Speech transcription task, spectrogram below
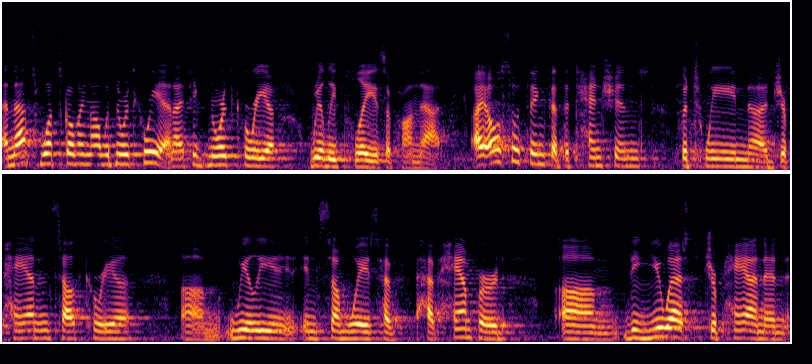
And that's what's going on with North Korea. And I think North Korea really plays upon that. I also think that the tensions between uh, Japan and South Korea um, really, in, in, some ways, have, have hampered um, the US, Japan, and,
